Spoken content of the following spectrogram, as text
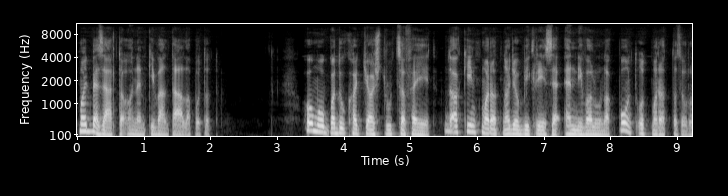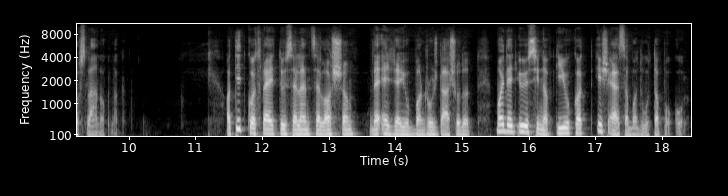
majd bezárta a nem kívánt állapotot. Homokba dughatja a strucca fejét, de a kint maradt nagyobbik része ennivalónak pont ott maradt az oroszlánoknak. A titkot rejtő szelence lassan, de egyre jobban rozsdásodott, majd egy őszi nap kiukadt, és elszabadult a pokol.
